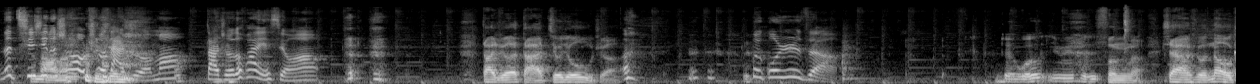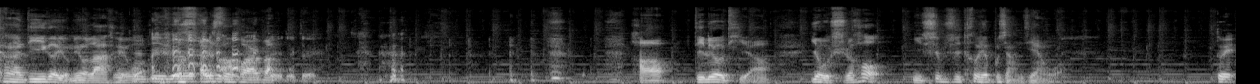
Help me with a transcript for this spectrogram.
那七夕的时候 车打折吗？打折的话也行啊，打折打九九五折，会过日子。啊对我因为很疯了。夏阳说，那我看看第一个有没有拉黑我，第一个还是送花吧对。对对，好，第六题啊，有时候你是不是特别不想见我？对，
